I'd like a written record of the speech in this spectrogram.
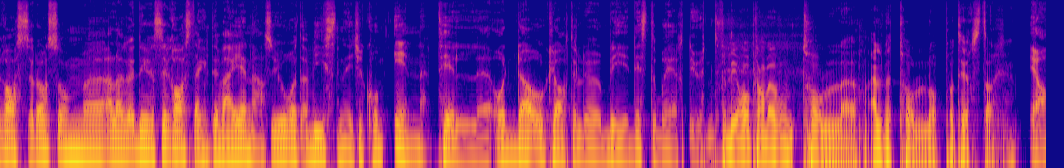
raset, da, som eh, Eller disse rasstengte veiene som gjorde at avisene ikke kom inn til Odda og klar til å bli distribuert ut. For de åpna vel rundt 12, eh, 11-12 opp på tirsdag. Ja,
